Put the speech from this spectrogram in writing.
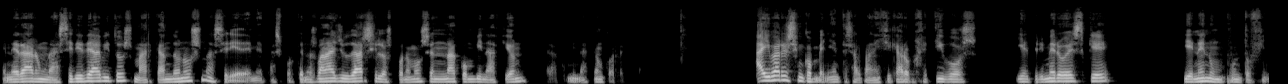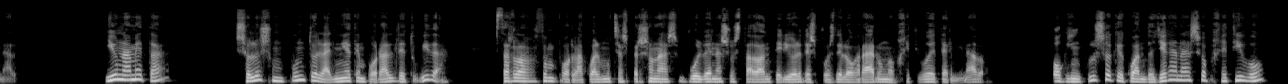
generar una serie de hábitos marcándonos una serie de metas, porque nos van a ayudar si los ponemos en una combinación, la combinación correcta. Hay varios inconvenientes al planificar objetivos y el primero es que tienen un punto final. Y una meta solo es un punto en la línea temporal de tu vida. Esta es la razón por la cual muchas personas vuelven a su estado anterior después de lograr un objetivo determinado. O que incluso que cuando llegan a ese objetivo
